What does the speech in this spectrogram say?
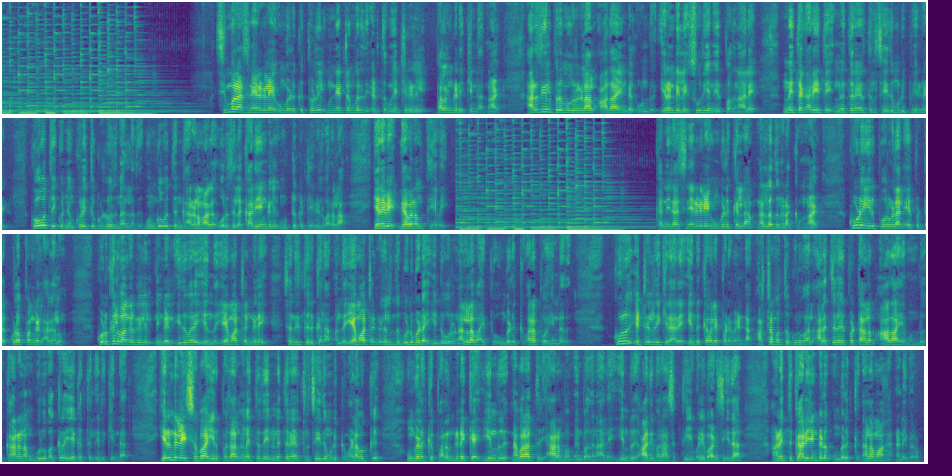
சிம்மராசி நேர்களே உங்களுக்கு தொழில் முன்னேற்றம் கருதி எடுத்த முயற்சிகளில் பலன் கிடைக்கின்ற நாள். அரசியல் பிரமுகர்களால் ஆதாயங்கள் உண்டு. இரண்டிலே சூரியன் இருப்பதனாலே நினைத்த காரியத்தை நினைத்த நேரத்தில் செய்து முடிப்பீர்கள். கோபத்தை கொஞ்சம் குறைத்துக் கொள்வது நல்லது. முன்கோபத்தின் காரணமாக ஒரு சில காரியங்களில் முட்டுக்கட்டைகள் வரலாம். எனவே கவனம் தேவை. கன்னிராசி நேர்களே உங்களுக்கெல்லாம் நல்லது நடக்கும் நாள். கூட இருப்பவர்களால் ஏற்பட்ட குழப்பங்கள் அகலும். கொடுக்கல் வாங்கல்களில் நீங்கள் இதுவரை இந்த ஏமாற்றங்களை சந்தித்திருக்கலாம். அந்த ஏமாற்றங்களிலிருந்து விடுபட இன்று ஒரு நல்ல வாய்ப்பு உங்களுக்கு வரப்போகின்றது. குரு எட்டில் இருக்கிறாரே என்று கவலைப்பட வேண்டாம். அஷ்டமத்து குருவால் அலைச்சல் ஏற்பட்டாலும் ஆதாயம் உண்டு. காரணம் குரு வக்ர இயக்கத்தில் இருக்கின்றார். இரண்டிலை செவ்வாய் இருப்பதால் நினைத்ததை நினைத்த நேரத்தில் செய்து முடிக்கும் அளவுக்கு உங்களுக்கு பலன் கிடைக்க இன்று நவராத்திரி ஆரம்பம் என்பதனாலே இன்று ஆதிபராசக்தியை வழிபாடு செய்தால் அனைத்து காரியங்களும் உங்களுக்கு நலமாக நடைபெறும்.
